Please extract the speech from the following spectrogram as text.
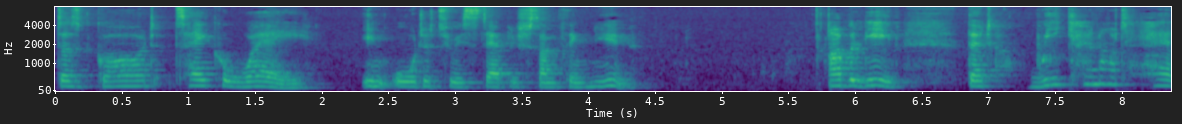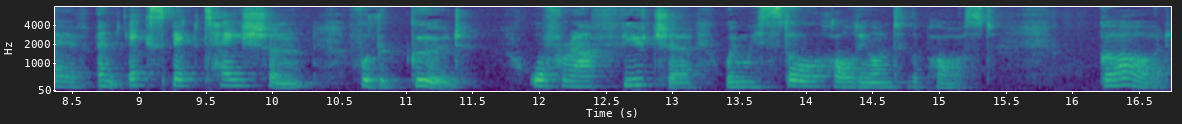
does God take away in order to establish something new? I believe that we cannot have an expectation for the good or for our future when we're still holding on to the past. God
